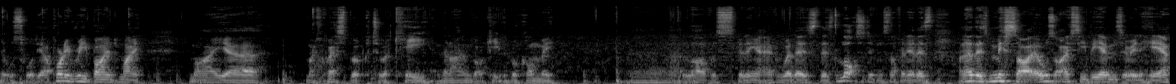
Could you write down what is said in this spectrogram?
little sword. Yeah, I'll probably rebind my my uh, my quest book to a key, and then I haven't got to keep the book on me. Uh, lava's spilling out everywhere. There's there's lots of different stuff in here. There's I know there's missiles. ICBMs are in here.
